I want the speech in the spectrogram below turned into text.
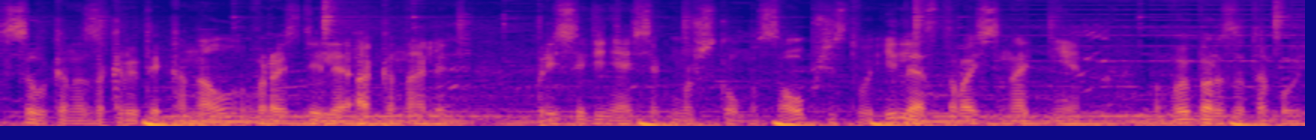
Ссылка на закрытый канал в разделе о канале. Присоединяйся к мужскому сообществу или оставайся на дне. Выбор за тобой.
